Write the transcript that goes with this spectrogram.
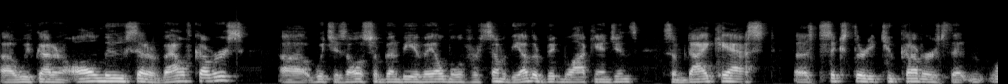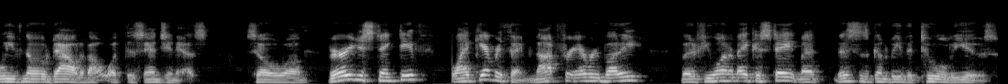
uh, we've got an all new set of valve covers, uh, which is also going to be available for some of the other big block engines, some die cast uh, 632 covers that leave no doubt about what this engine is. So um, very distinctive, like everything, not for everybody. But if you want to make a statement, this is going to be the tool to use.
